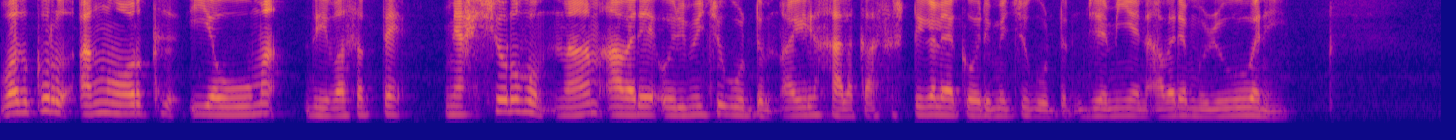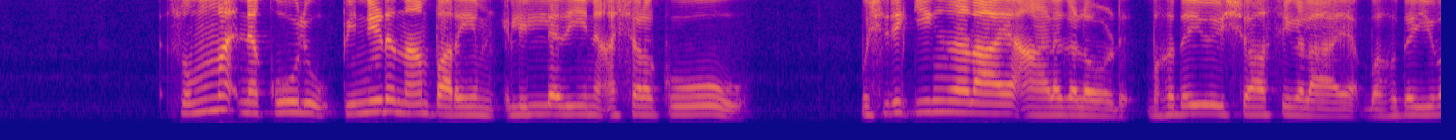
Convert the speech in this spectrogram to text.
വദ്കുർ അങ്ങ് ഓർക്ക് യൗമ ദിവസത്തെ നഹ്ഷുറുഹും നാം അവരെ ഒരുമിച്ച് കൂട്ടും. അയിൽ ഹലക്ക സൃഷ്ടികളെയൊക്കെ ഒരുമിച്ച് കൂട്ടും. ജമിയൻ അവരെ മുഴുവനെയും സുമ്മ നക്കൂലു പിന്നീട് നാം പറയും ലില്ലദീന അഷറക്കൂ മുഷ്രിക്കീങ്ങളായ ആളുകളോട് ബഹുദൈവ വിശ്വാസികളായ ബഹുദൈവ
